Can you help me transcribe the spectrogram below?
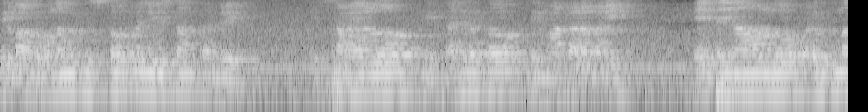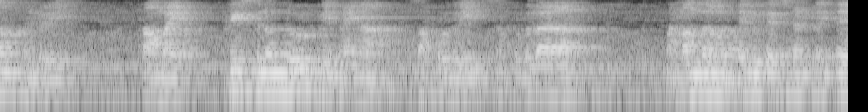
మీరు మాతో ఉన్నందుకు స్తోత్రం జీవిస్తాం తండ్రి. ఈ సమయంలో మీ ప్రజలతో మీరు మాట్లాడమని ఏసై నామంలో అడుగుతున్నాం తండ్రి. ఆమె క్రీస్తునందు మీపైన సహోదరి సహోదరులారా మనమందరం తెలుగు తెరిచినట్లయితే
